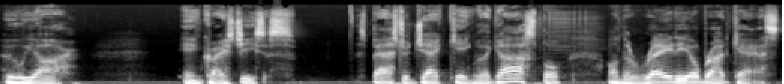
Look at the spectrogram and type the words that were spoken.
who we are in Christ Jesus. It's Pastor Jack King with a gospel on the radio broadcast.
